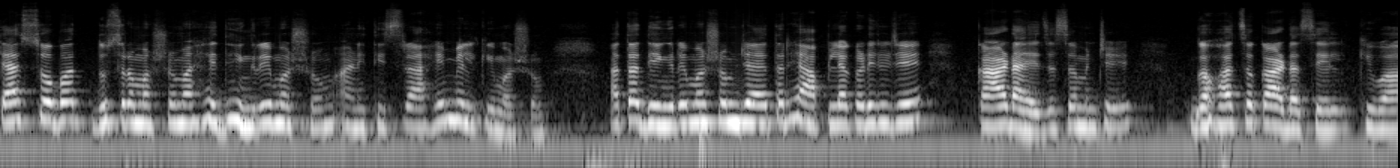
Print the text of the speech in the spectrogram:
त्याचसोबत दुसरं मशरूम आहे धिंगरी मशरूम आणि तिसरं आहे मिल्की मशरूम. आता धिंगरी मशरूम जे आहे तर हे आपल्याकडील जे कार्ड आहे जसं म्हणजे गव्हाचं कार्ड असेल किंवा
